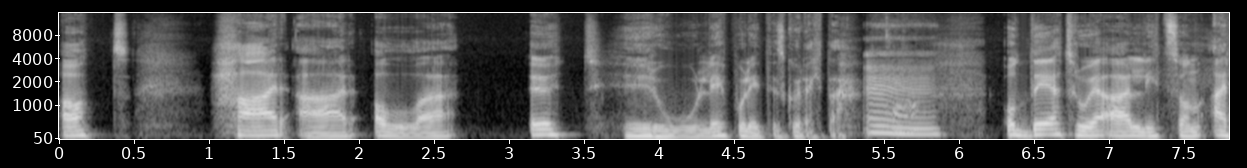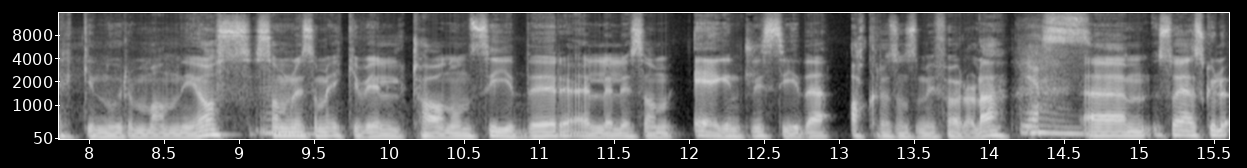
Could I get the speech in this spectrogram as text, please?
at her er alle utrolig politisk korrekte. Mm. Og det tror jeg er litt sånn erkenordmann i oss, Mm. som liksom ikke vil ta noen sider, eller liksom egentlig si det akkurat sånn som vi føler det. Yes. Um, så jeg skulle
